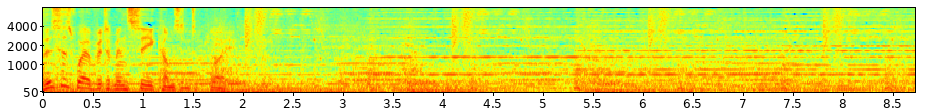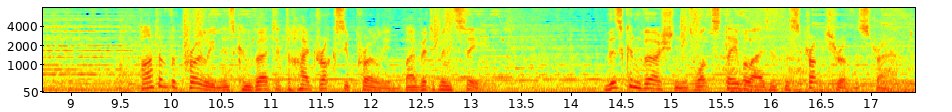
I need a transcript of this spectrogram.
This is where vitamin C comes into play. Part of the proline is converted to hydroxyproline by vitamin C. This conversion is what stabilizes the structure of the strand.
